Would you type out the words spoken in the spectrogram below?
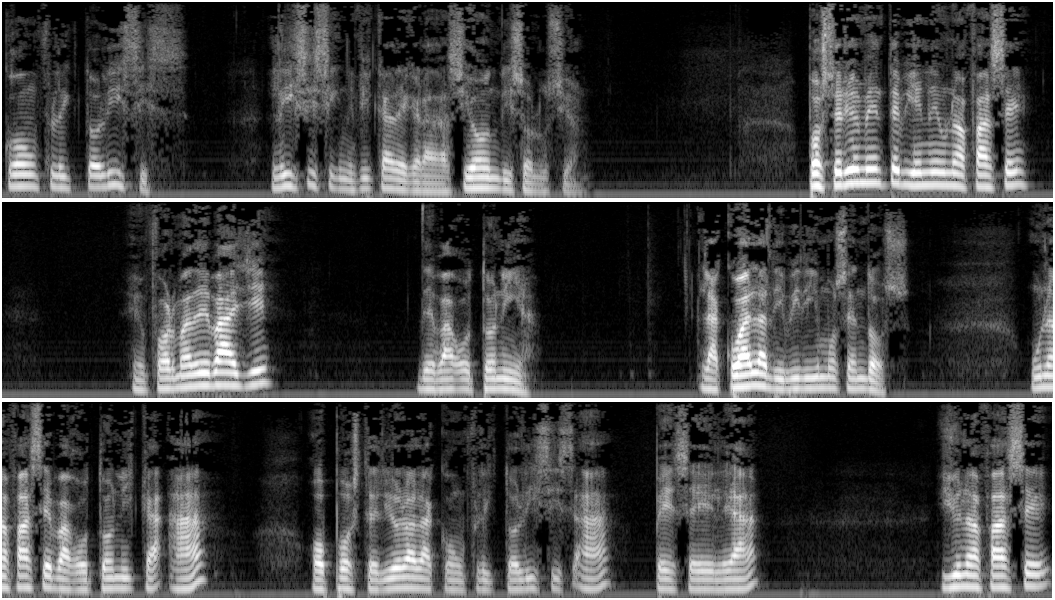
conflictolisis. Lisis significa degradación, disolución. Posteriormente viene una fase en forma de valle de vagotonía, la cual la dividimos en dos. Una fase vagotónica A o posterior a la conflictolisis A, PCLA, y una fase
